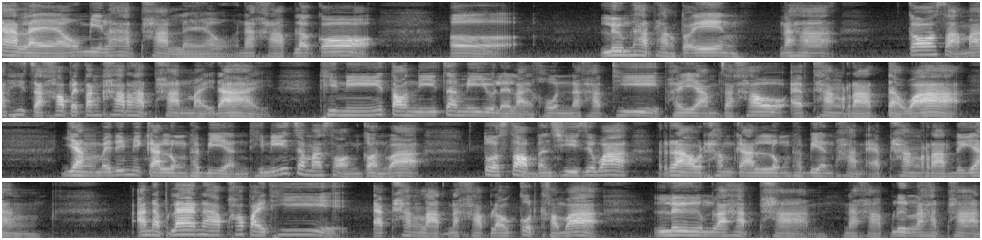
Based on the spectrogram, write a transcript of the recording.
งานแล้ว มีรหัสผ่านแล้วนะครับ แล้วก็ เอ่อลืมรหัสผ่านตัวเองนะฮะก็สามารถที่จะเข้าไปตั้งค่ารหัสผ่านใหม่ได้ ทีนี้ตอนนี้จะมีอยู่หลาย ๆ คนนะครับ ที่พยายามจะเข้าแอปทางรัฐ แต่ว่ายังไม่ได้มีการลงทะเบียน ทีนี้จะมาสอนก่อนว่า ตรวจสอบบัญชีซิว่าเราทำการลงทะเบียนผ่านแอปทางรัฐหรือยัง อันดับแรกนะครับเข้าไปที่แอปทางรัฐนะครับ แล้วกดคำว่า ลืมรหัสผ่านนะครับ ลืมรหัสผ่าน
